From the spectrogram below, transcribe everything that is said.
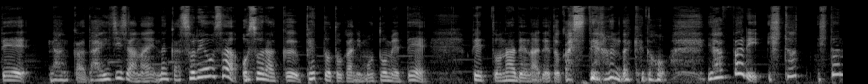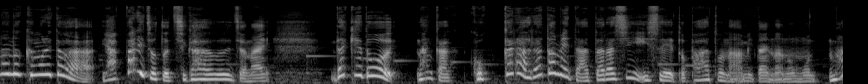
てなんか大事じゃない？なんかそれをさおそらくペットとかに求めてペットなでなでとかしてるんだけどやっぱり人人のぬくもりとはやっぱりちょっと違うじゃない？だけどなんかこっから改めて新しい異性とパートナーみたいなのもまあ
